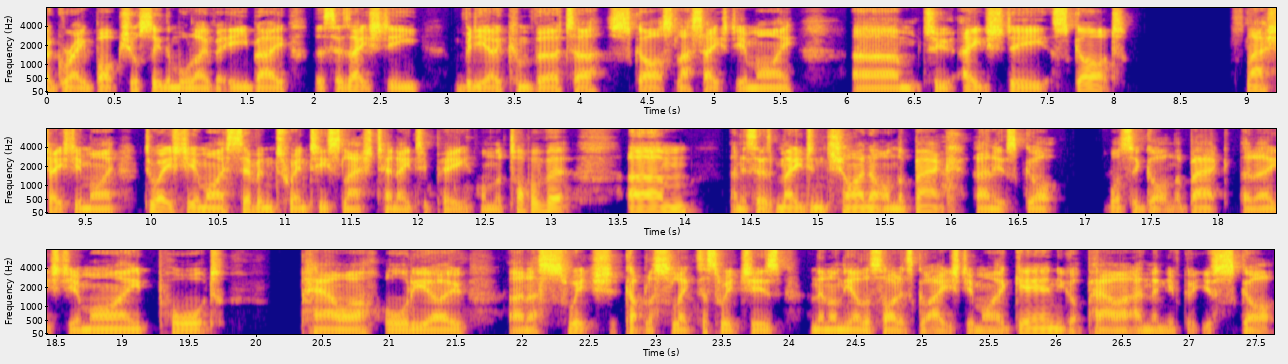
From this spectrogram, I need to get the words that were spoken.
a grey box. You'll see them all over eBay that says HD video converter SCART slash HDMI um, to HD SCART slash HDMI to HDMI 720 slash 1080p on the top of it. Um, and it says made in China on the back, and it's got what's it got on the back? An HDMI port, power, audio, and a switch, a couple of selector switches, and then on the other side it's got HDMI again. You've got power, and then you've got your SCART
